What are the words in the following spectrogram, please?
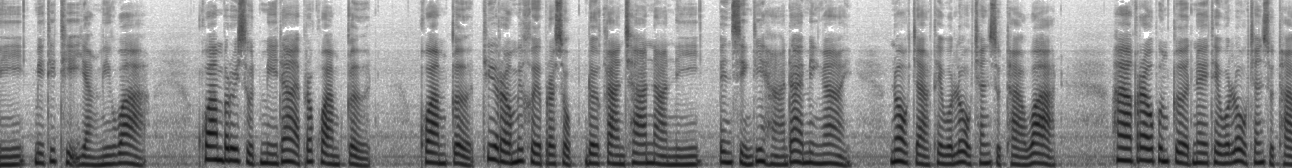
นี้มีทิฏฐิอย่างนี้ว่า ความบริสุทธิ์มีได้เพราะความเกิด ความเกิดที่เราไม่เคยประสบโดยการช้านานนี้ เป็นสิ่งที่หาได้ไม่ง่าย นอกจากเทวโลกชั้นสุดทาวาสหากเราพึงเกิดในเทวโลกชั้นสุดทา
